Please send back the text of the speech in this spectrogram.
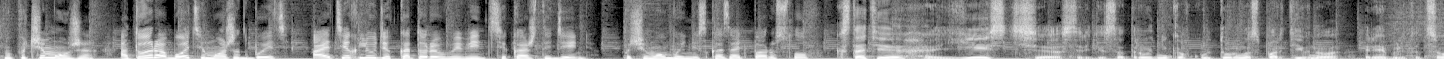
Ну почему же? О той работе может быть. А о тех людях, которые вы видите каждый день, почему бы и не сказать пару слов? Кстати, есть среди сотрудников культурно-спортивного реабилитационного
